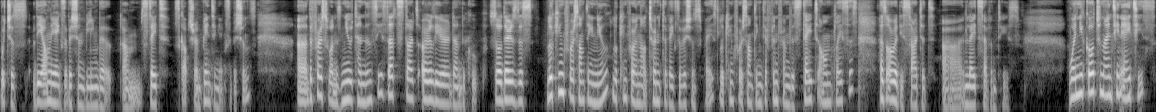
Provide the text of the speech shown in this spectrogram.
which is the only exhibition being the um, state sculpture and painting exhibitions, uh, the first one is New Tendencies. That starts earlier than the coup. So there's this looking for something new, looking for an alternative exhibition space, looking for something different from the state-owned places, has already started uh, in late 70s. When you go to 1980s,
